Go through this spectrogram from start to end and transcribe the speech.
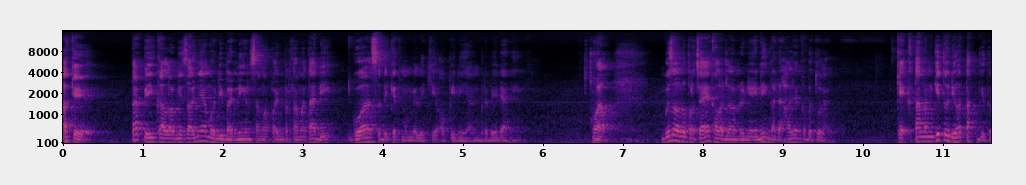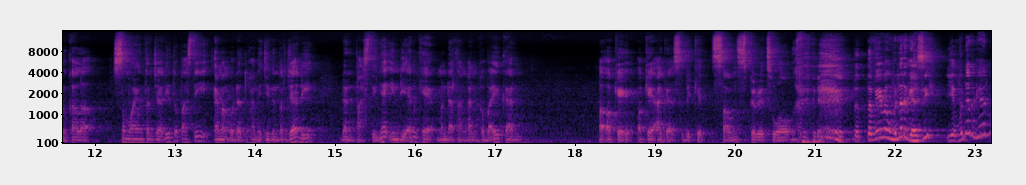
Oke okay, tapi kalau misalnya mau dibandingin sama poin pertama tadi gue sedikit memiliki opini yang berbeda nih. Well gue selalu percaya kalau dalam dunia ini nggak ada hal yang kebetulan. Kayak ketanam gitu di otak gitu kalau semua yang terjadi itu pasti emang udah Tuhan izinin terjadi. Dan pastinya in the end kayak mendatangkan kebaikan. Oke oh, oke okay, okay, agak sedikit sound spiritual. Tapi emang bener gak sih? Ya bener kan?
